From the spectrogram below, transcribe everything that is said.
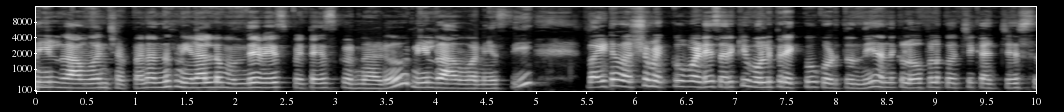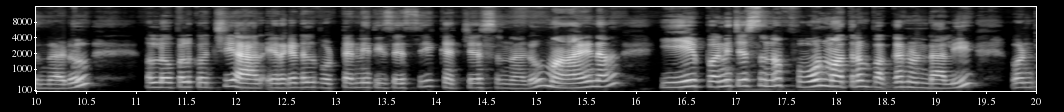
నీళ్ళు రావు అని చెప్పాను. అందుకు నీళ్ళల్లో ముందే వేసి పెట్టేసుకున్నాడు నీళ్ళు రావు అనేసి. బయట వర్షం ఎక్కువ పడేసరికి ఒలిపిరి ఎక్కువ కొడుతుంది. అందుకు లోపలికి వచ్చి కట్ చేస్తున్నాడు. లోపలికి వచ్చి ఎర్రగడ్డల పొట్టన్నీ తీసేసి కట్ చేస్తున్నాడు. మా ఆయన ఏ పని చేస్తున్నా ఫోన్ మాత్రం పక్కన ఉండాలి వంట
